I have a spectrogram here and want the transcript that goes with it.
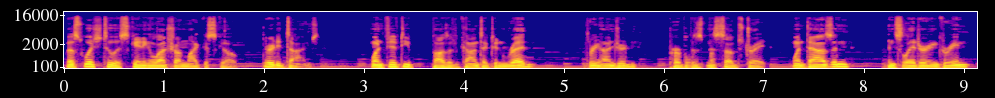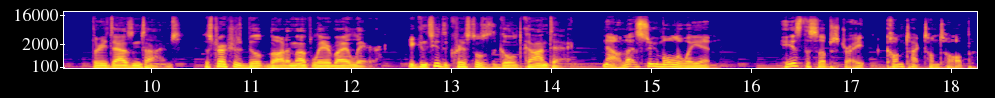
Let's switch to a scanning electron microscope. 30 times. 150, positive contact in red. 300, purple is the substrate. 1000, insulator in green. 3000 times. The structure is built bottom up layer by layer. You can see the crystals of the gold contact. Now let's zoom all the way in. Here's the substrate, contact on top,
